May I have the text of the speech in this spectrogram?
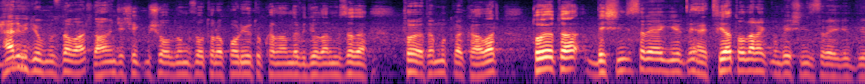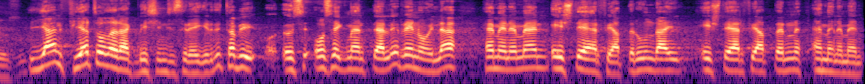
her videomuzda var. Daha önce çekmiş olduğumuz Otorapor YouTube kanalında videolarımızda da Toyota mutlaka var. Toyota 5. sıraya girdi. Evet. Fiyat olarak mı 5. sıraya girdi diyorsun? Yani fiyat olarak 5. sıraya girdi. Tabii o, segmentlerle Renault'la hemen hemen eşdeğer fiyatları, Hyundai eşdeğer fiyatlarını hemen hemen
